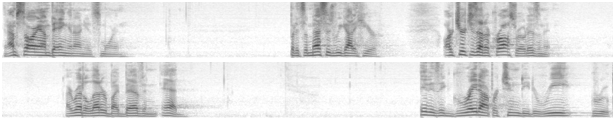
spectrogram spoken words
And I'm sorry I'm banging on you this morning, but it's a message we got to hear. Our church is at a crossroad, isn't it? I read a letter by Bev and Ed. It is a great opportunity to regroup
